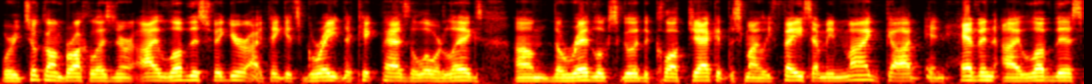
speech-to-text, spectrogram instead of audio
where he took on Brock Lesnar. I love this figure. I think it's great. The kick pads, the lower legs, um, the red looks good. The cloth jacket, the smiley face. I mean, my God in heaven, I love this.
